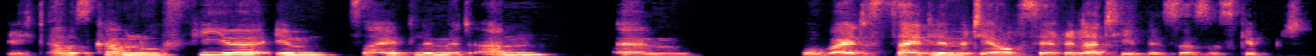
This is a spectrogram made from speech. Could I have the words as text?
ich glaube, es kamen nur vier im Zeitlimit an. Ähm, wobei das Zeitlimit ja auch sehr relativ ist. Also es gibt,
